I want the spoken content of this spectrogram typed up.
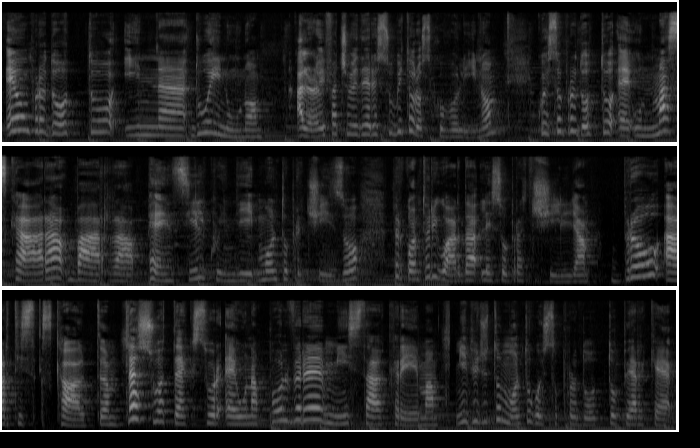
È un prodotto in due in uno, allora vi faccio vedere subito lo scovolino. Questo prodotto è un mascara barra pencil, quindi molto preciso per quanto riguarda le sopracciglia. Brow Artist Sculpt. La sua texture è una polvere mista a crema. Mi è piaciuto molto questo prodotto perché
